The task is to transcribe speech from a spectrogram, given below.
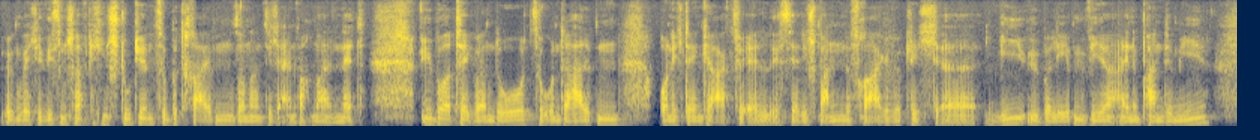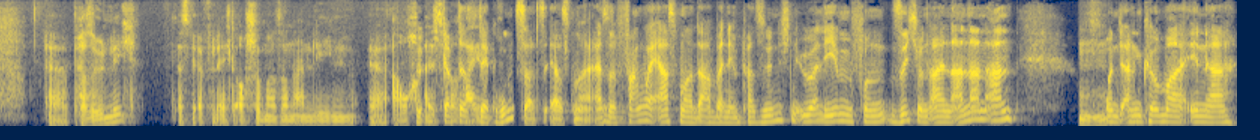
irgendwelche wissenschaftlichen Studien zu betreiben, sondern sich einfach mal nett über Taekwondo zu unterhalten. Und ich denke, aktuell ist ja die spannende Frage wirklich, äh, wie überleben wir eine Pandemie äh, persönlich? Das wäre vielleicht auch schon mal so ein Anliegen, äh, auch als Ich glaube, das ist der Grundsatz erstmal. Also fangen wir erstmal da bei dem persönlichen Überleben von sich und allen anderen an. Mhm. Und dann können wir in der,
